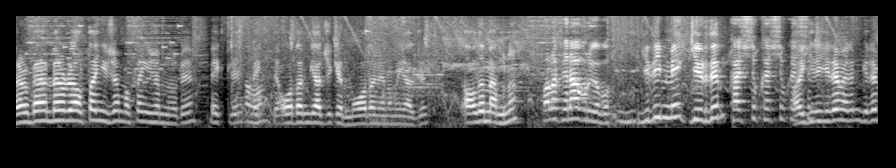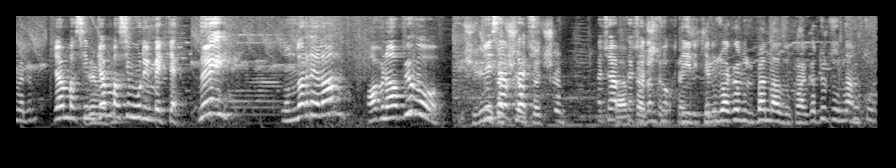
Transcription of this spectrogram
Ben, ben, ben oraya alttan gireceğim, alttan gireceğim ben oraya. Bekle, Tamam. bekle. O adam gelecek yanıma, o adam yanıma gelecek. Aldım ben bunu. bana fena vuruyor bu. Gireyim mi? Girdim. Kaçtım kaçtım Ay kaçtım. gire giremedim, giremedim. Can basayım can giremedim. basayım vurayım bekle. Ne? Onlar ne lan? Abi ne yapıyor bu? Bir şey diyeyim mi? Neyse abi Kaçıyorum, kaç. kaçıyorum. Kaç abi kaç adam kaçtım, çok kaçtım. Seni tehlikeli. uzakta tutman lazım kanka. Tut onu, Tamam. tut onu,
